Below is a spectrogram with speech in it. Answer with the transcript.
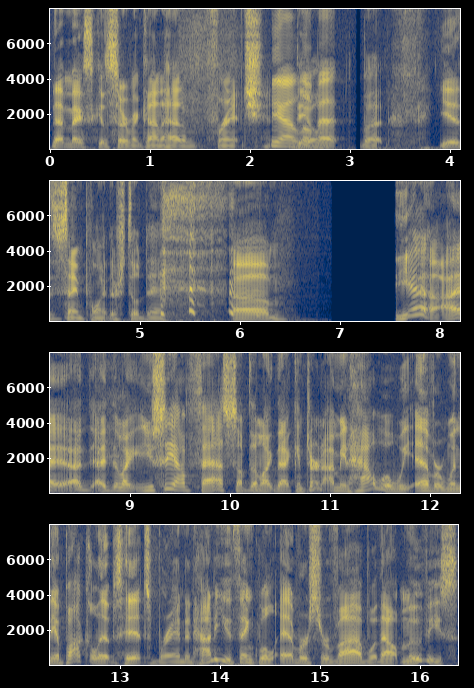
that Mexican servant kind of had a French Yeah, a little deal, bit. but yeah, it's the same point. They're still dead. um, yeah, I, I, I like you see how fast something like that can turn. I mean, how will we ever, when the apocalypse hits, Brandon? How do you think we'll ever survive without movies?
